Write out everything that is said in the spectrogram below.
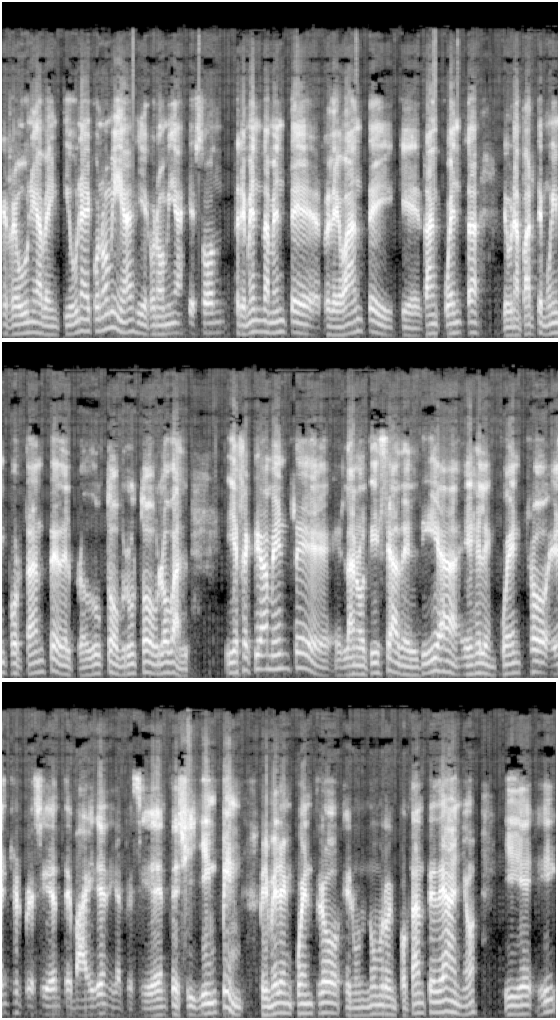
reúne a 21 economías y economías que son tremendamente relevantes y que dan cuenta de una parte muy importante del Producto Bruto Global. Y efectivamente, eh, la noticia del día es el encuentro entre el presidente Biden y el presidente Xi Jinping. Primer encuentro en un número importante de años y, eh,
